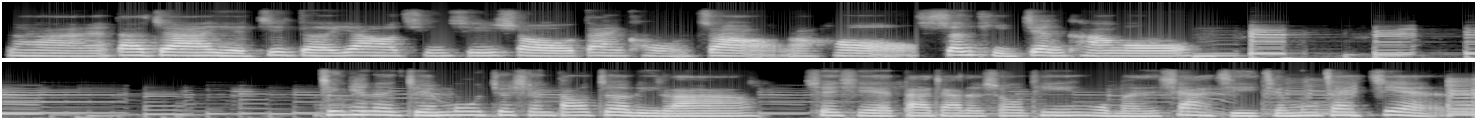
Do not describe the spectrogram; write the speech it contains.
那大家也记得要勤洗手、戴口罩，然后身体健康哦。今天的节目就先到这里啦，谢谢大家的收听，我们下集节目再见。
